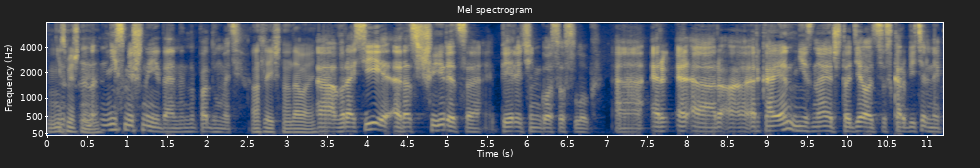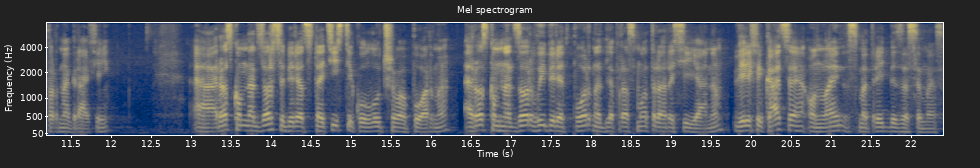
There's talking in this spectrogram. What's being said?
Не смешные. Н- Не смешные, да, надо подумать. Отлично, давай. А, В России расширится перечень госуслуг. А, э, а, Р- РКН не знает, что делать с оскорбительной порнографией. А, Роскомнадзор соберет статистику лучшего порно. Роскомнадзор выберет порно для просмотра россиянам. Верификация онлайн смотреть без СМС.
